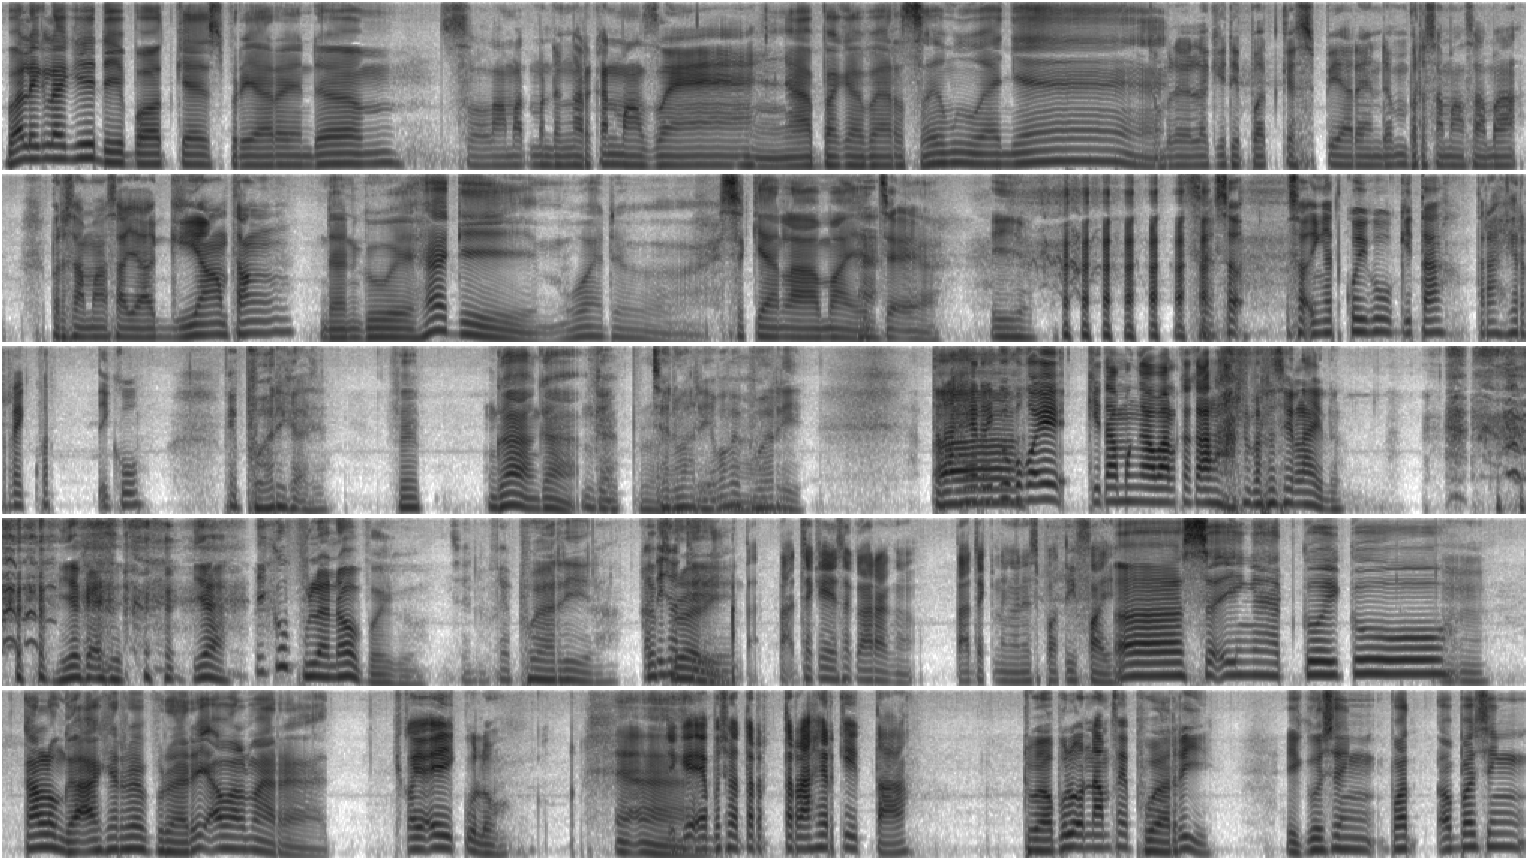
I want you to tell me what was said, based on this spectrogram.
Balik lagi di podcast Pria Random. Selamat mendengarkan Mas Hmm, apa kabar semuanya? Kembali lagi di podcast Pia Random bersama-sama bersama saya Giang Tang. Dan gue Hakim. Waduh, sekian lama ya. Cek ya. Iya. so, so, so ingatku iku kita terakhir record iku Februari gak sih? Feb enggak, enggak. Enggak, Februari. Januari apa Februari? Terakhir Eh. iku pokoknya kita mengawal kekalahan Persela itu. Iya sih? Iya. Iku bulan apa iku? Februari lah. Kan Februari. tak, tak cek aja sekarang. Tak cek dengan Spotify. Eh, seingatku iku Mm-mm. kalau enggak akhir Februari awal Maret. Kayak iku loh. Heeh. Iki episode ter- terakhir kita 26 Februari. Iku sing pot apa sing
